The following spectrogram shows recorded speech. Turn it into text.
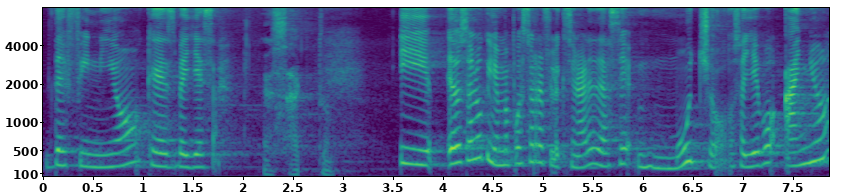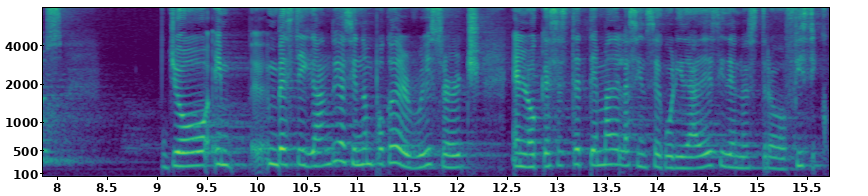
definió qué es belleza? Exacto. Y eso es algo que yo me he puesto a reflexionar desde hace mucho. O sea, llevo años yo in- investigando y haciendo un poco de research en lo que es este tema de las inseguridades y de nuestro físico.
